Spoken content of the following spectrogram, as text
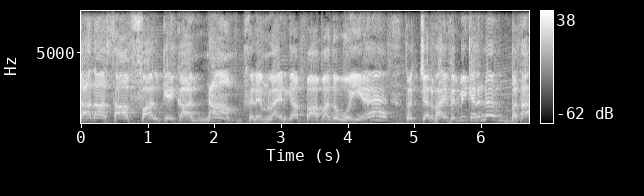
दादा साहब फाल्के का नाम फ़िल्म लाइन का पापा तो वही है तो चल भाई फिल्मी कैलेंडर बता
